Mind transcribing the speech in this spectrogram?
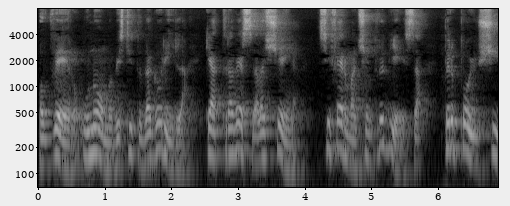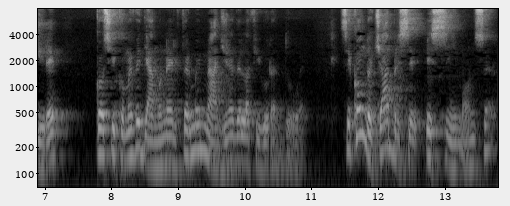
ovvero un uomo vestito da gorilla che attraversa la scena, si ferma al centro di essa per poi uscire, così come vediamo nel fermo immagine della figura 2. Secondo Chabris e Simons,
